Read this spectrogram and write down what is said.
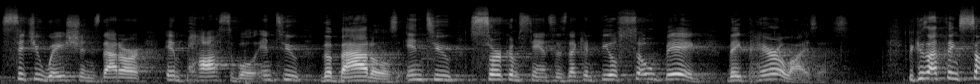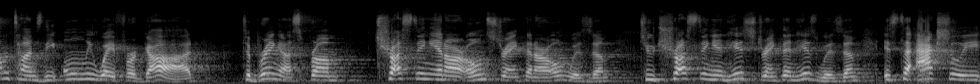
situations that are impossible, into the battles, into circumstances that can feel so big they paralyze us? Because I think sometimes the only way for God to bring us from trusting in our own strength and our own wisdom to trusting in His strength and His wisdom is to actually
